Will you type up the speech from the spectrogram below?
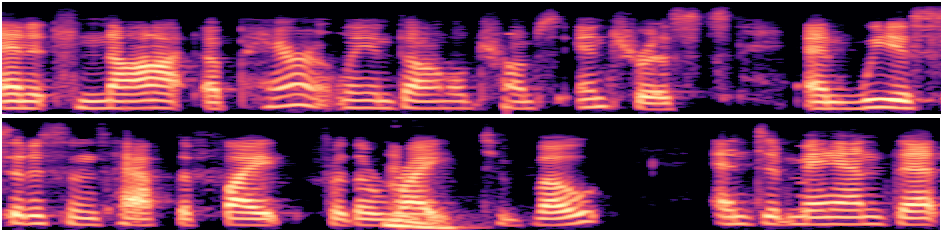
and it's not apparently in Donald Trump's interests. And we as citizens have to fight for the mm. right to vote and demand that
